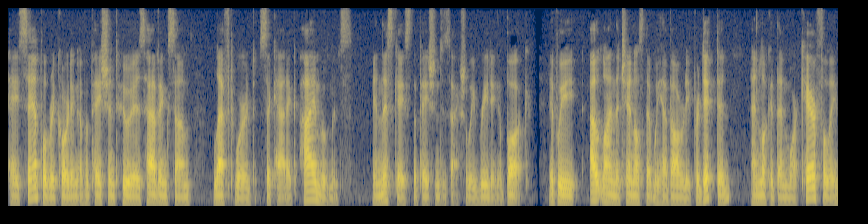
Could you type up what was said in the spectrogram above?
a sample recording of a patient who is having some leftward saccadic eye movements. In this case, the patient is actually reading a book. If we outline the channels that we have already predicted and look at them more carefully,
